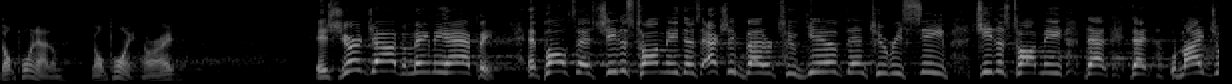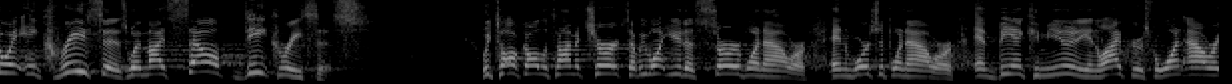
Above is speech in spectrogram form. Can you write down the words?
Don't point at them. Don't point, all right? It's your job to make me happy. And Paul says, Jesus taught me that it's actually better to give than to receive. Jesus taught me that, that my joy increases when my self decreases. We talk all the time at church that we want you to serve one hour and worship one hour and be in community and life groups for one hour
